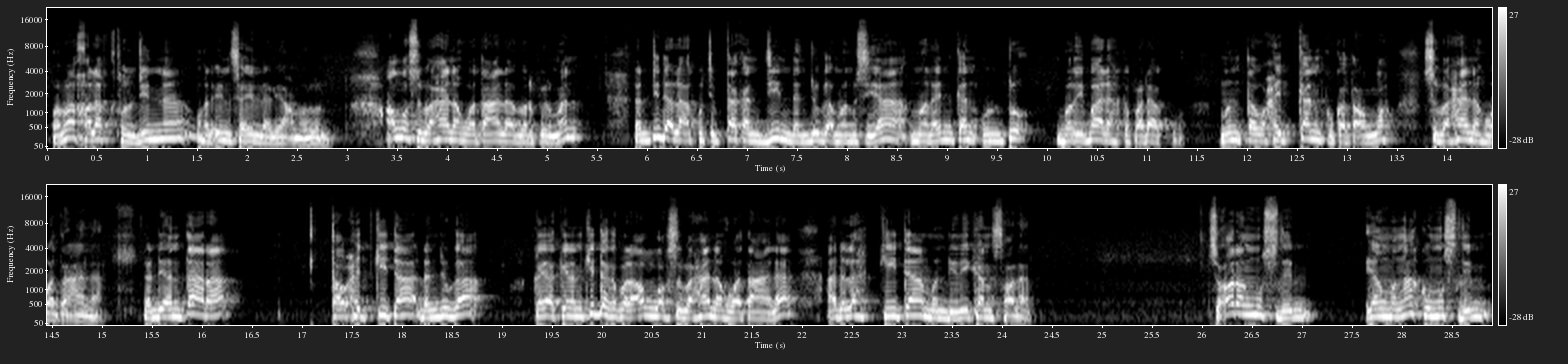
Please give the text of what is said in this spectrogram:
Wa ma khalaqtul jinna wal insa illa liya'budun. Allah Subhanahu wa taala berfirman, dan tidaklah aku ciptakan jin dan juga manusia melainkan untuk beribadah kepadaku, mentauhidkanku kata Allah Subhanahu wa taala. Dan di antara tauhid kita dan juga keyakinan kita kepada Allah Subhanahu wa taala adalah kita mendirikan salat. Seorang muslim yang mengaku muslim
